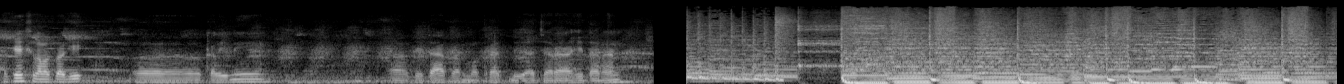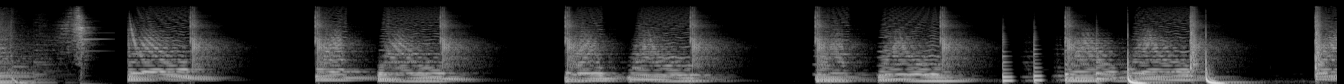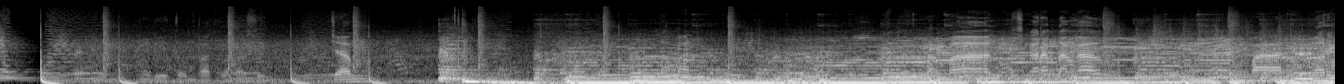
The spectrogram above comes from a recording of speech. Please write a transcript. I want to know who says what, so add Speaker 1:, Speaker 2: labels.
Speaker 1: Oke, selamat pagi. Eh, kali ini eh, kita akan motret di acara hitanan. Ini di tempat lokasi jam 8 sekarang tanggal 4 Februari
